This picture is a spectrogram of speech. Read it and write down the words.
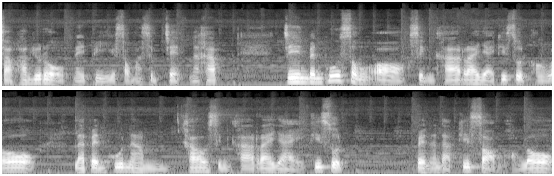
สหภาพยุโรปในปี 2017 นะครับ จีนเป็นผู้ส่งออกสินค้ารายใหญ่ที่สุดของโลก และเป็นผู้นำเข้าสินค้ารายใหญ่ที่สุด เป็นอันดับที่ 2 ของโลก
